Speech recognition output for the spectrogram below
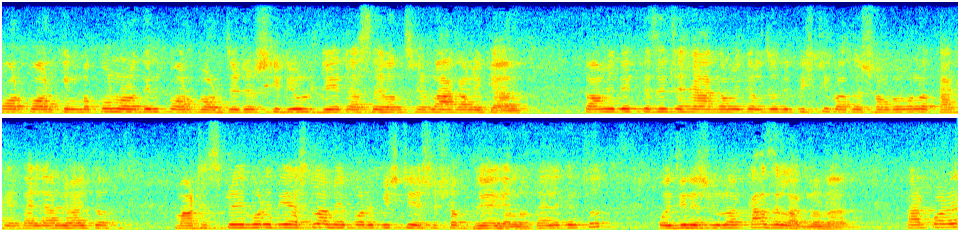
পর পর কিংবা পনেরো দিন পর পর যেটা শিডিউল ডেট আছে হচ্ছে হলো আগামীকাল। তো আমি দেখতেছি যে হ্যাঁ আগামীকাল যদি বৃষ্টিপাতের সম্ভাবনা থাকে, তাহলে আমি হয়তো মাঠে স্প্রে করে দিয়ে আসলাম, এরপরে বৃষ্টি এসে সব ধুয়ে গেল। তাহলে কিন্তু ওই জিনিসগুলো কাজে লাগল না। তারপরে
